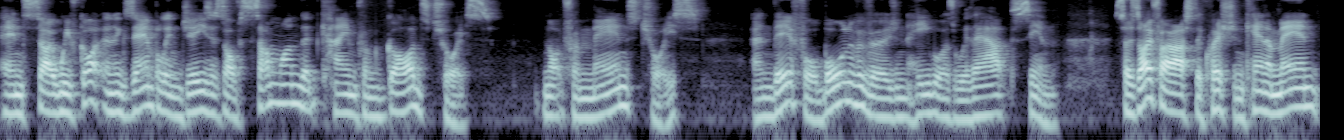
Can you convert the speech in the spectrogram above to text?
And so we've got an example in Jesus of someone that came from God's choice, not from man's choice, and therefore, born of a virgin, he was without sin. So Zophar asked the question Can a man,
